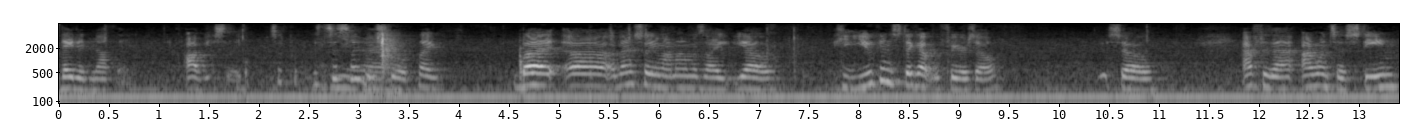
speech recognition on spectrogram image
They did nothing, obviously. It's a, it's Sunday Yeah. school, like. But uh, eventually, my mom was like, "Yo, he, you can stick up for yourself." So, after that, I went to STEAM.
